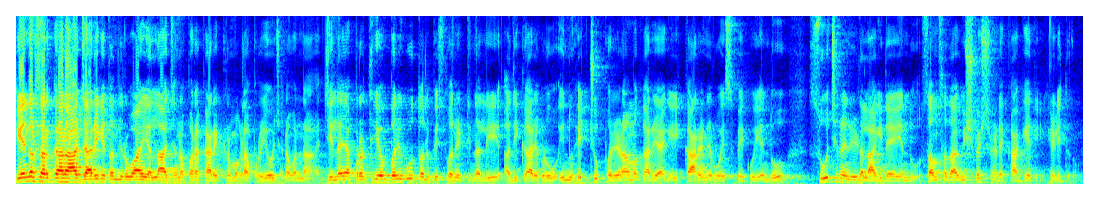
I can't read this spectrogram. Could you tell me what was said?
ಕೇಂದ್ರ ಸರ್ಕಾರ ಜಾರಿಗೆ ತಂದಿರುವ ಎಲ್ಲ ಜನಪರ ಕಾರ್ಯಕ್ರಮಗಳ ಪ್ರಯೋಜನವನ್ನು ಜಿಲ್ಲೆಯ ಪ್ರತಿಯೊಬ್ಬರಿಗೂ ತಲುಪಿಸುವ ನಿಟ್ಟಿನಲ್ಲಿ ಅಧಿಕಾರಿಗಳು ಇನ್ನೂ ಹೆಚ್ಚು ಪರಿಣಾಮಕಾರಿಯಾಗಿ ಕಾರ್ಯನಿರ್ವಹಿಸಬೇಕು ಎಂದು ಸೂಚನೆ ನೀಡಲಾಗಿದೆ ಎಂದು ಸಂಸದ ವಿಶ್ವೇಶ್ವರ ಹೇಳಿದರು.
